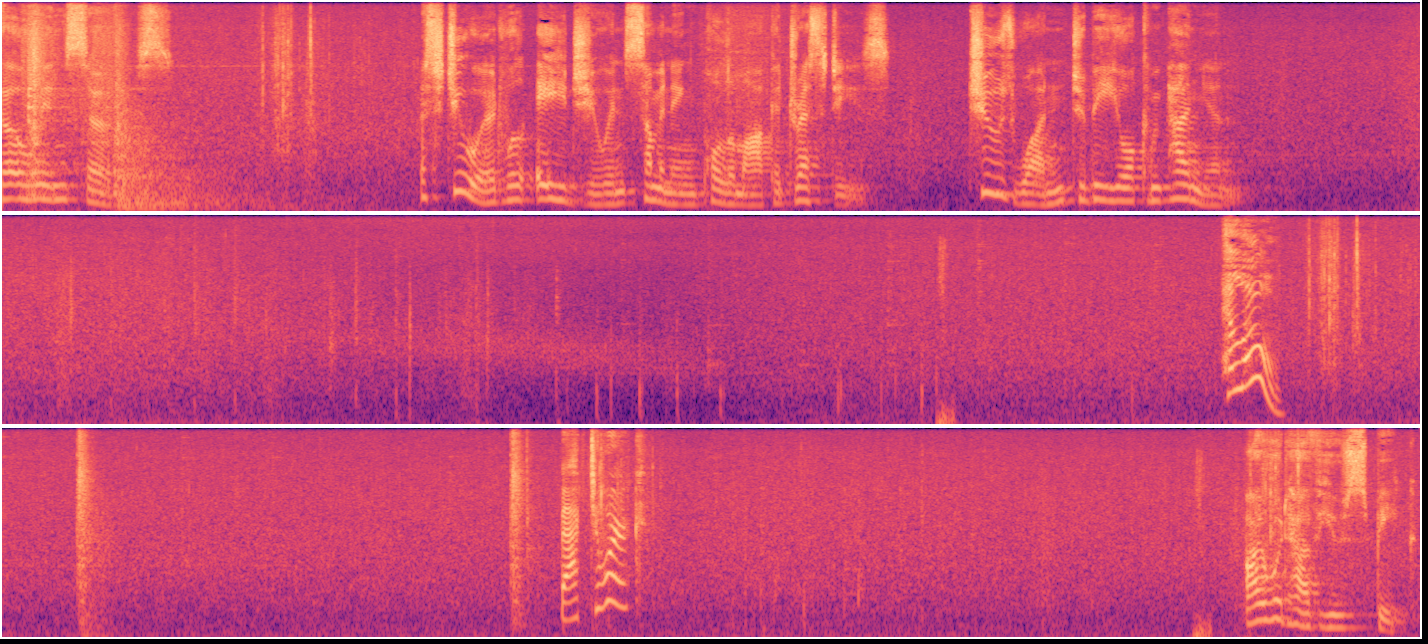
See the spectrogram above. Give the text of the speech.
Go in service. A steward will aid you in summoning Polemarch Adrestes. Choose one to be your companion. Hello! Back to work. I would have you speak.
